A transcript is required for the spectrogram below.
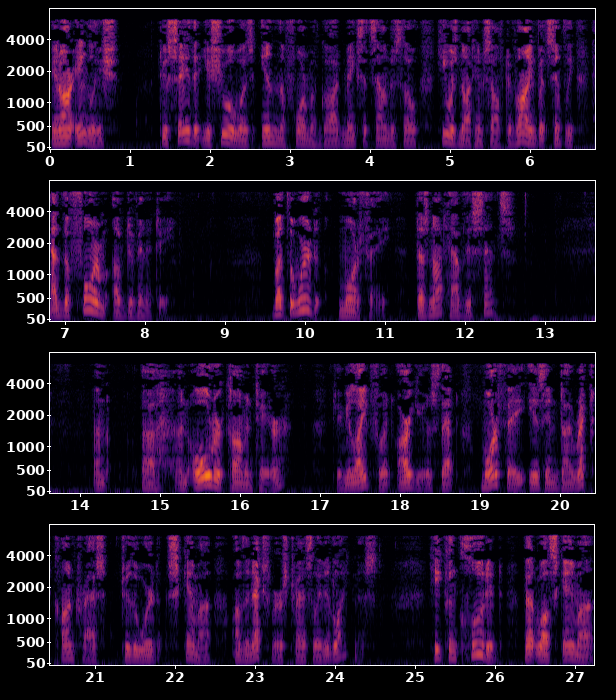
In our English, to say that Yeshua was in the form of God makes it sound as though he was not himself divine, but simply had the form of divinity. But the word morphe does not have this sense. An, uh, an older commentator, J.B. Lightfoot, argues that morphe is in direct contrast to the word schema of the next verse translated likeness. He concluded that while schema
